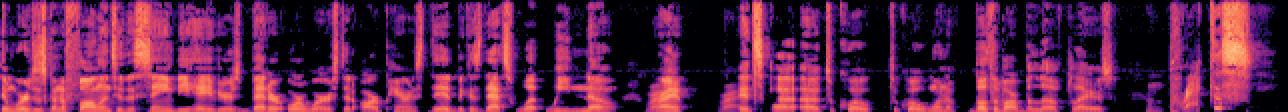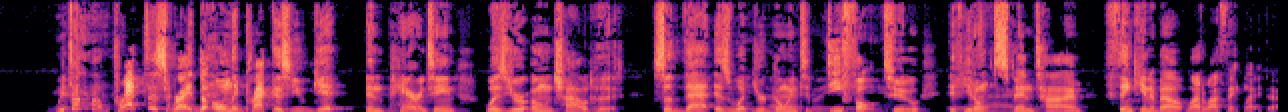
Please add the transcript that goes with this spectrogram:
then we're just going to fall into the same behaviors, better or worse, that our parents did because that's what we know, right? Right. right. It's uh, uh, to quote to quote one of both of our beloved players, mm. practice. We talk about practice, right? The only practice you get in parenting was your own childhood. So that is what you're exactly. going to default to if you don't spend time thinking about why do I think like that?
